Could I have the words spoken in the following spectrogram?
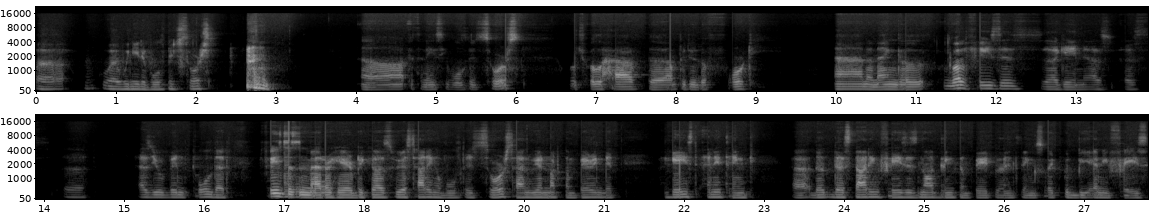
Uh, well we need a voltage source. Uh, it's an AC voltage source which will have the amplitude of 40 and an angle well phases again as as uh, as you've been told that phase doesn't matter here because we are starting a voltage source and we are not comparing it against anything. Uh, the, the starting phase is not being compared to anything so it could be any phase.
